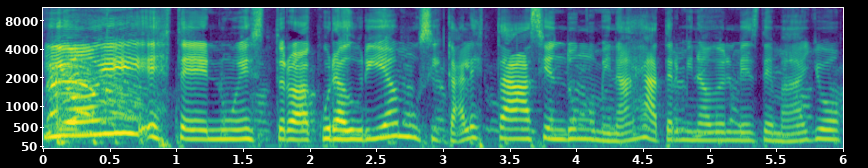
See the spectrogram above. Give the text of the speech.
Y hoy este, nuestra curaduría musical está haciendo un homenaje, ha terminado el mes de mayo,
